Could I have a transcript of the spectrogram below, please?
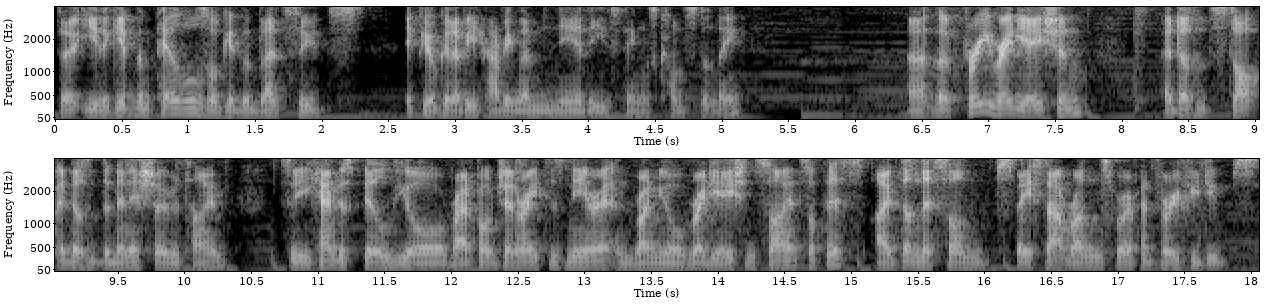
So either give them pills or give them lead suits if you're going to be having them near these things constantly. Uh, the free radiation it doesn't stop, it doesn't diminish over time. So you can just build your radbolt generators near it and run your radiation science off this. I've done this on spaced out runs where I've had very few dupes.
